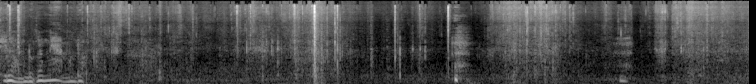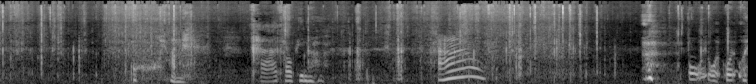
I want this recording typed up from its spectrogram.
พี่น้องดูงามๆมึงดูโอ้ยมันนี่ขาเขาพี่น้อง อ้าว โอ้ยโอ้ยโอ้ยโอ้ย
